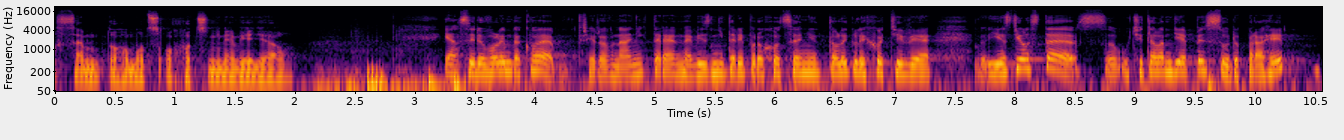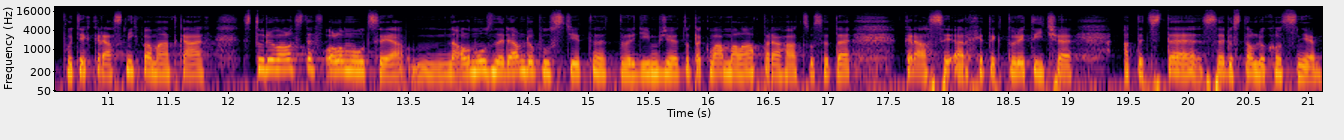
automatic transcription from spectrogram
jsem toho moc o Chocní nevěděl. Já si dovolím takové přirovnání, které nevyzní tedy pro chocení tolik lichotivě. Jezdil jste s učitelem dějepisu do Prahy po těch krásných památkách, studoval jste v Olomouci a na Olomouc nedám dopustit, tvrdím, že je to taková malá Praha, co se té krásy architektury týče. A teď jste se dostal do Chocně.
